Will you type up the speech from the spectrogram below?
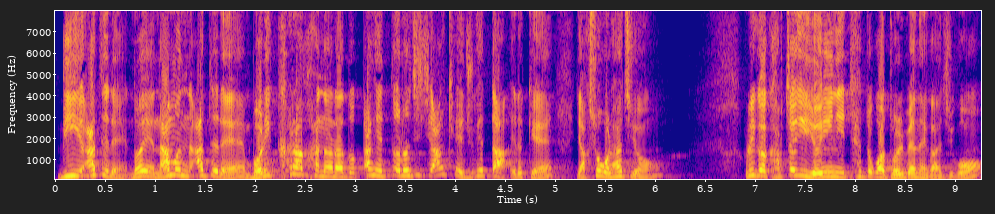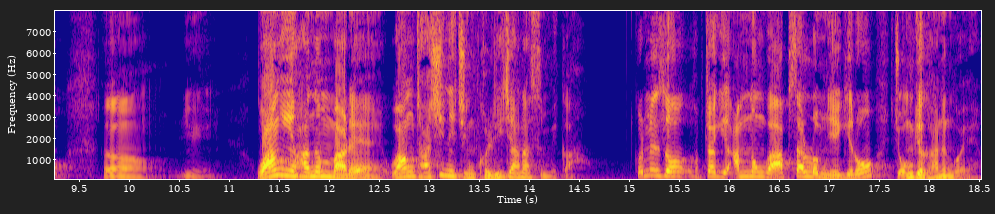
네 아들의 너의 남은 아들의 머리카락 하나라도 땅에 떨어지지 않게 해주겠다. 이렇게 약속을 하지요. 그러니까 갑자기 여인이 태도가 돌변해 가지고 어 이 왕이 하는 말에 왕 자신이 지금 걸리지 않았습니까? 그러면서 갑자기 암론과 압살롬 얘기로 옮겨가는 거예요.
